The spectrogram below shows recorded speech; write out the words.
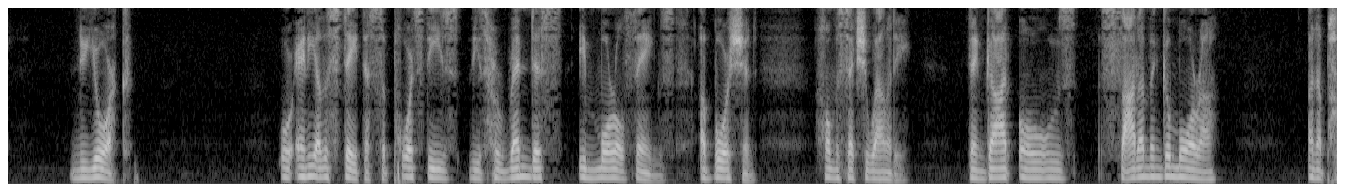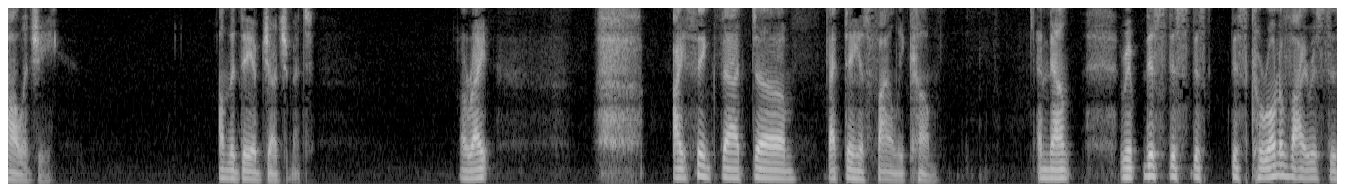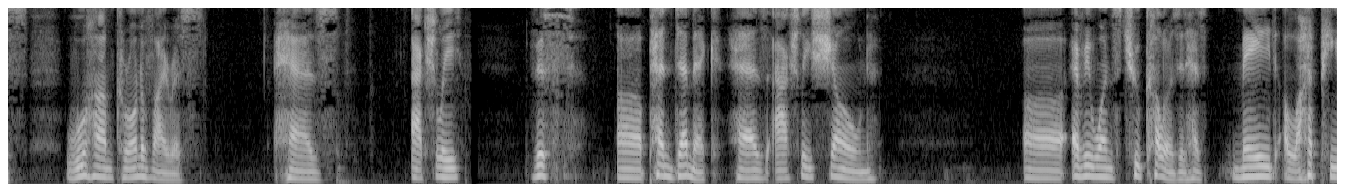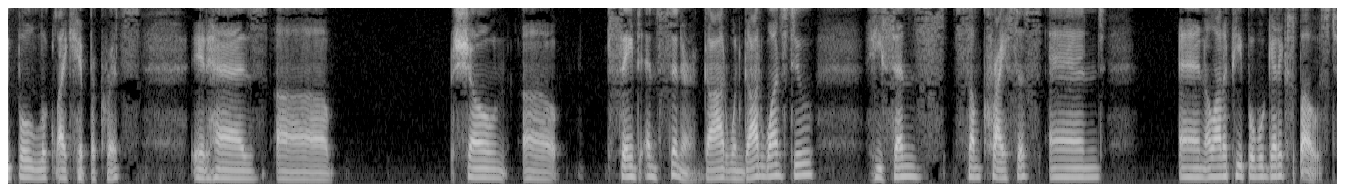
New York, or any other state that supports these these horrendous immoral things, abortion, homosexuality, then God owes Sodom and Gomorrah an apology on the day of judgment. All right? I think that um, that day has finally come. And now this this this this coronavirus, this Wuhan coronavirus, has actually this uh, pandemic has actually shown uh, everyone's true colors. It has made a lot of people look like hypocrites. It has uh, shown uh, saint and sinner. God, when God wants to, he sends some crisis and and a lot of people will get exposed.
